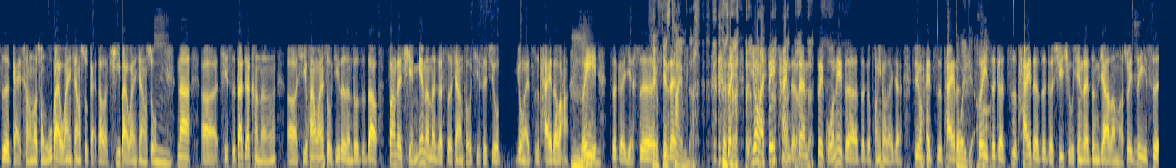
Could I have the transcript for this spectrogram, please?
是改成了从五百万像素改到了七百万像素。嗯。那呃，其实大家可能呃喜欢玩手机的人都知道，放在前面的那个摄像头其实就。用来自拍的吧，所以这个也是现在 对用来 FaceTime 的，但对国内的这个朋友来讲是用来自拍的，多一点。所以这个自拍的这个需求现在增加了嘛，所以这一次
